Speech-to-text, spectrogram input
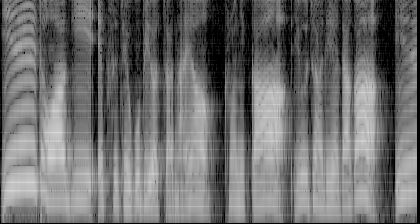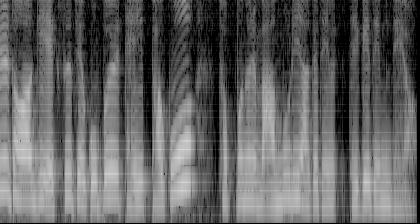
1 더하기 x제곱이었잖아요. 그러니까 이 자리에다가 1 더하기 x제곱을 대입하고 적분을 마무리하게 되, 되게 되면 돼요.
